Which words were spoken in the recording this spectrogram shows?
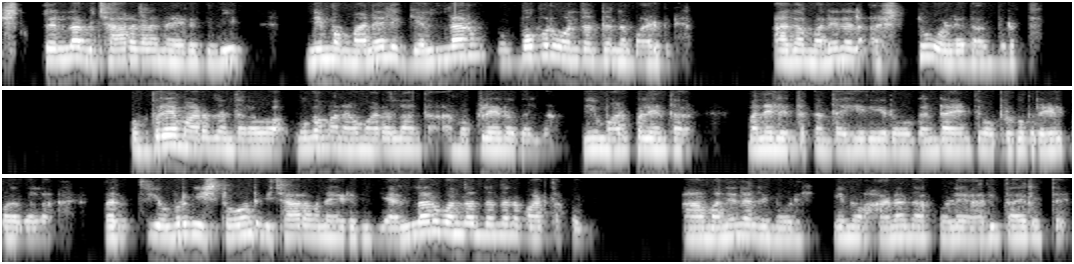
ಇಷ್ಟೆಲ್ಲ ವಿಚಾರಗಳನ್ನ ಹೇಳಿದೀವಿ ನಿಮ್ಮ ಮನೇಲಿ ಎಲ್ಲರೂ ಒಬ್ಬೊಬ್ಬರು ಒಂದೊಂದನ್ನ ಮಾಡಿಬಿಡಿ. ಆಗ ಮನೆಯಲ್ಲಿ ಅಷ್ಟು ಒಳ್ಳೇದಾಗ್ಬಿಡುತ್ತೆ. ಒಬ್ಬರೇ ಮಾಡೋದಂತ ಹೋಗಮ್ಮ, ನಾವು ಮಾಡಲ್ಲ ಅಂತ ಮಕ್ಳು ಹೇಳೋದಲ್ಲ. ನೀವು ಮಾಡ್ಕೊಳ್ಳಿ ಅಂತ ಮನೇಲಿ ಇರ್ತಕ್ಕಂಥ ಹಿರಿಯರು, ಗಂಡ, ಹೆಂಡತಿ ಒಬ್ರಿಗೊಬ್ರು ಹೇಳ್ಕೊಳ್ಳೋದಲ್ಲ. ಪ್ರತಿಯೊಬ್ಬರಿಗೂ ಇಷ್ಟೊಂದು ವಿಚಾರವನ್ನ ಹೇಳಿದ್ವಿ ಎಲ್ಲರೂ ಒಂದೊಂದೊಂದನ್ನ ಮಾಡ್ತಾ ಹೋಗಿ. ಆ ಮನೆಯಲ್ಲಿ ನೋಡಿ, ಏನು ಹಣದ ಹೊಳೆ ಹರಿತಾ ಇರುತ್ತೆ.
